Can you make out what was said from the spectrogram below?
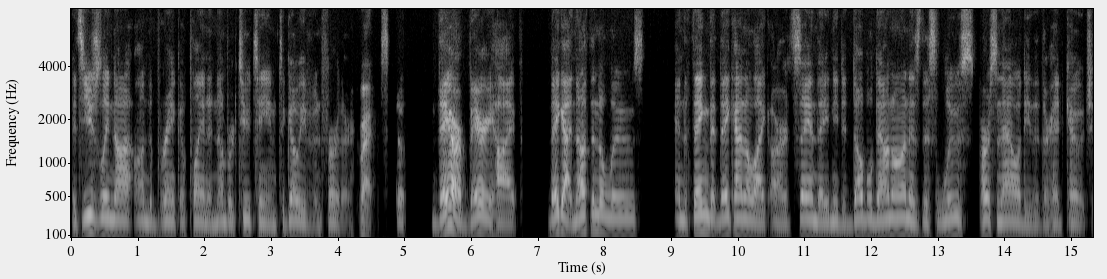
it's usually not on the brink of playing a number two team to go even further. Right. So they are very hype. They got nothing to lose. And the thing that they kind of like are saying they need to double down on is this loose personality that their head coach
